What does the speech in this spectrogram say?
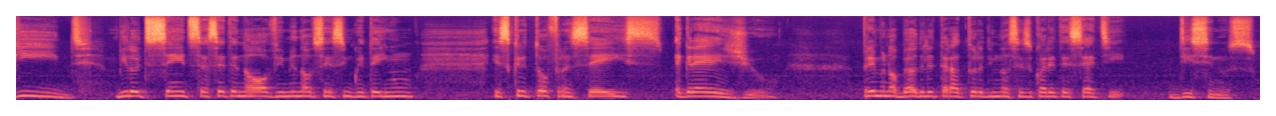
Gide, 1869-1951 escritor francês egrégio, Prêmio Nobel de Literatura de 1947, disse-nos:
